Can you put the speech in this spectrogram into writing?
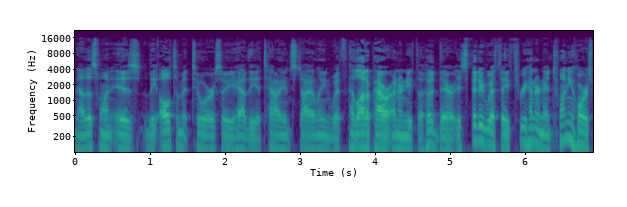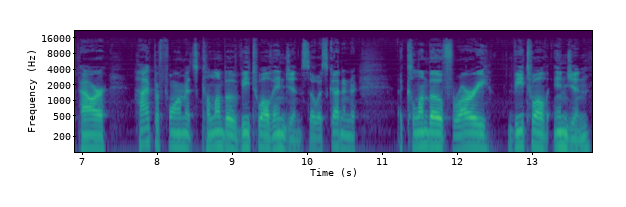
Now, this one is the ultimate tour, so you have the Italian styling with a lot of power underneath the hood there. It's fitted with a 320 horsepower high performance Colombo V12 engine. So it's got an, a Colombo Ferrari V12 engine,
